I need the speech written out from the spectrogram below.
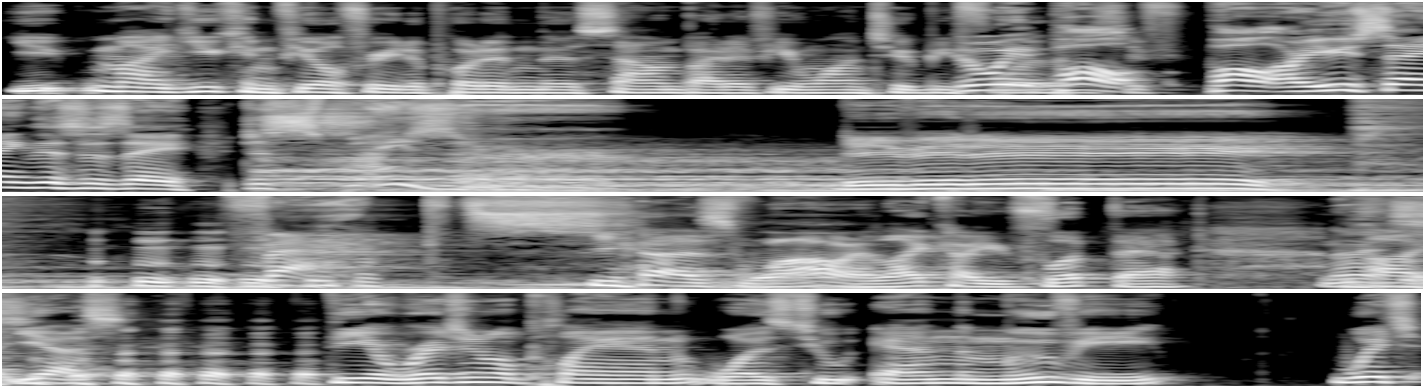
You, Mike, you can feel free to put in the soundbite if you want to before No, wait, this, Paul. if- Paul, are you saying this is a despiser? DVD. Facts. Yes. Wow. I like how you flipped that. Nice. Uh, yes. the original plan was to end the movie, which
